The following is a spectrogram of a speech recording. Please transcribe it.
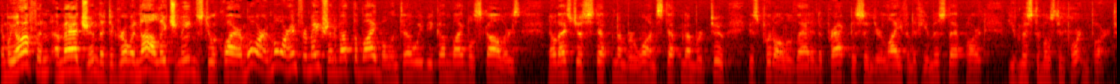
And we often imagine that to grow in knowledge means to acquire more and more information about the Bible until we become Bible scholars. No, that's just step number one. Step number two is put all of that into practice in your life. And if you miss that part, you've missed the most important part.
